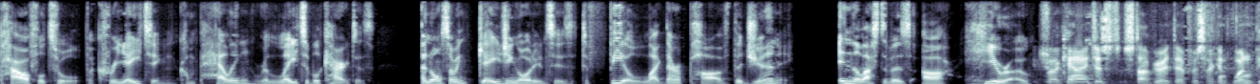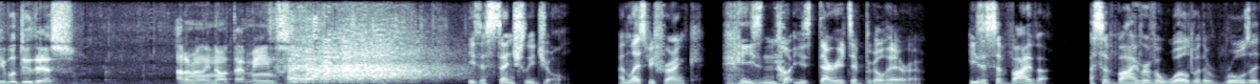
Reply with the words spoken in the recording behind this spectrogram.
powerful tool for creating compelling, relatable characters and also engaging audiences to feel like they're a part of the journey. In The Last of Us, our hero Uh, Can I just stop you right there for a second? When people do this, I don't really know what that means. is essentially Joel. And let's be frank, he's not your stereotypical hero. He's a survivor, a survivor of a world where the rules are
